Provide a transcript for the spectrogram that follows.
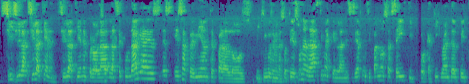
Sí, sí la, sí la tienen, sí la tienen, pero la, la secundaria es, es, es, apremiante para los vikingos de Minnesota y es una lástima que la necesidad principal no sea safety, porque aquí Grant Elpit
